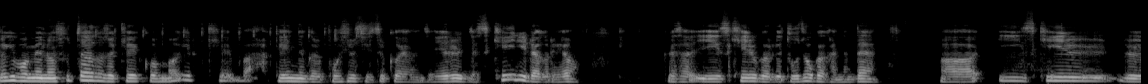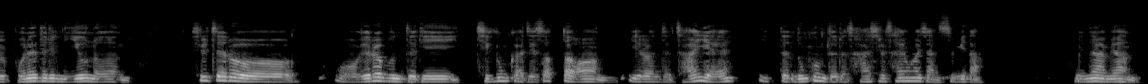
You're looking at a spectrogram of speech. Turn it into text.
여기 보면은 숫자도 적혀 있고 막 이렇게 막 되어 있는 걸 보실 수 있을 거예요. 이제 얘를 이제 스케일이라 그래요. 그래서 이 스케일과 이렇게 두 조가 갔는데 어, 이 스케일을 보내드린 이유는 실제로 어, 여러분들이 지금까지 썼던 이런 이제 자에 있던 눈금들은 사실 사용하지 않습니다. 왜냐하면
